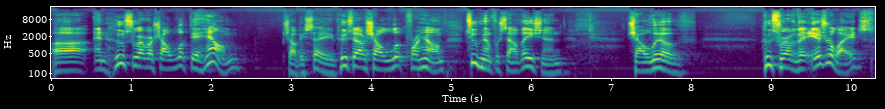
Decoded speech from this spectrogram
uh, and whosoever shall look to him shall be saved. Whosoever shall look for him, to him for salvation, shall live. Whosoever the Israelites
